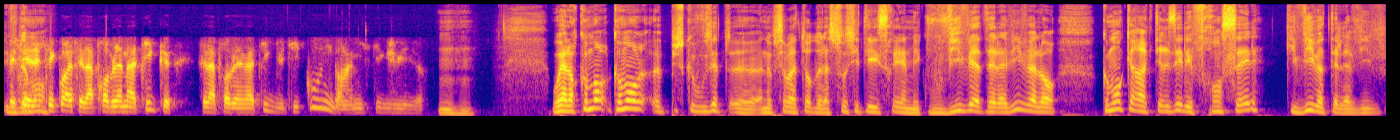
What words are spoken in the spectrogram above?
évidemment. C'est quoi? C'est la problématique, c'est la problématique du tikkun dans la mystique juive. Mhm. Oui, alors comment, comment euh, puisque vous êtes euh, un observateur de la société israélienne, mais que vous vivez à Tel Aviv, alors comment caractériser les Français qui vivent à Tel Aviv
